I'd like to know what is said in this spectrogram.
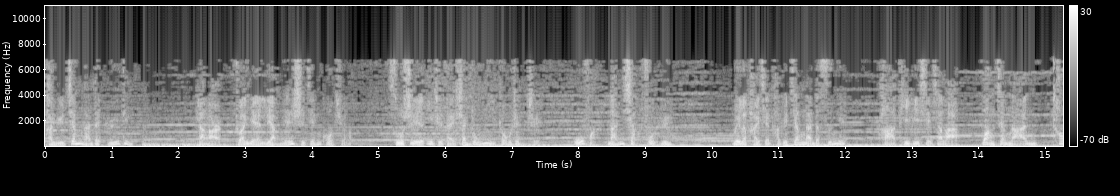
他与江南的约定。然而，转眼两年时间过去了，苏轼一直在山东密州任职。无法南下赴约，为了排遣他对江南的思念，他提笔写下了《望江南》超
